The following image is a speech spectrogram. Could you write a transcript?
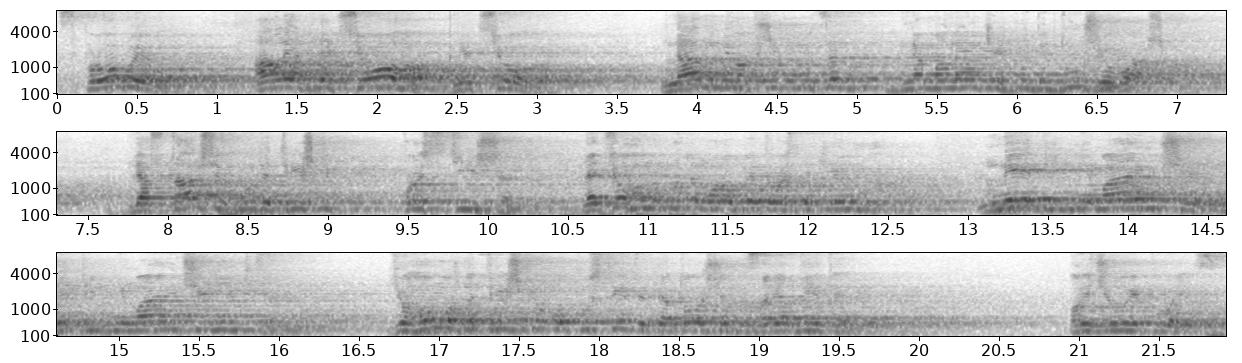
Спробуємо. Але для цього, для цього нам необхідно, ну це для маленьких буде дуже важко. Для старших буде трішки простіше. Для цього ми будемо робити ось такий рух. Не піднімаючи, не піднімаючи ліктя. Його можна трішки опустити для того, щоб зарядити плечовий пояс.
